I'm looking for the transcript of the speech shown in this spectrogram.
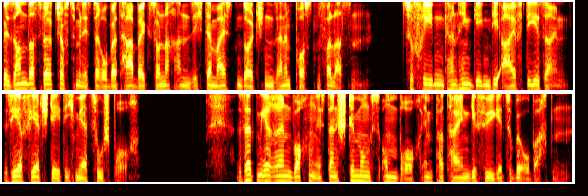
Besonders Wirtschaftsminister Robert Habeck soll nach Ansicht der meisten Deutschen seinen Posten verlassen. Zufrieden kann hingegen die AfD sein. Sie erfährt stetig mehr Zuspruch. Seit mehreren Wochen ist ein Stimmungsumbruch im Parteiengefüge zu beobachten.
